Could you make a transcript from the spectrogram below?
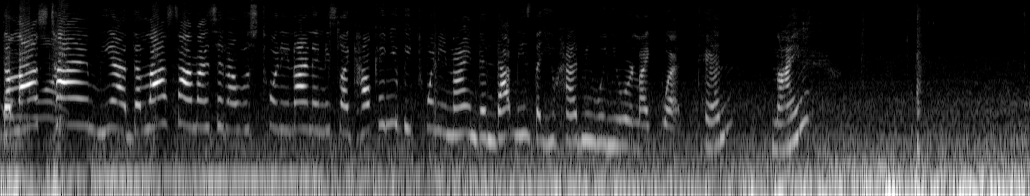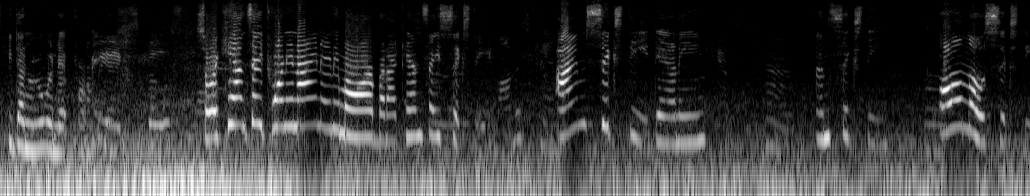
the last time, yeah, the last time I said I was 29, and he's like, how can you be 29? Then that means that you had me when you were like, what, 10? 9? He done ruined it for me. So I can't say 29 anymore, but I can say 60. Mom is candy. I'm 60, Danny. I'm 60. Almost 60.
